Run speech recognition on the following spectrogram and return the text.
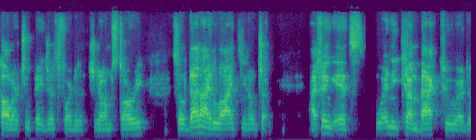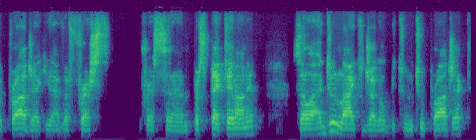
color two pages for the Jerome story. So that I liked. You know, I think it's when you come back to uh, the project, you have a fresh fresh um, perspective on it. So I do like to juggle between two projects,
